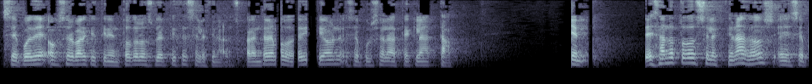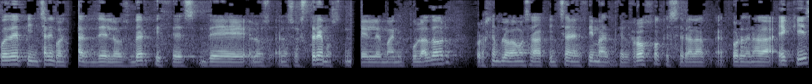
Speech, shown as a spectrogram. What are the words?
se puede observar que tienen todos los vértices seleccionados. Para entrar en modo de edición se pulsa la tecla Tab. Estando todos seleccionados, eh, se puede pinchar en cualquiera de los vértices de los, en los extremos del manipulador. Por ejemplo, vamos a pinchar encima del rojo, que será la coordenada X.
